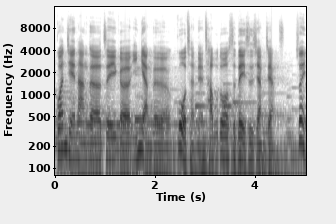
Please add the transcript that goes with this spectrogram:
关节囊的这一个营养的过程呢，差不多是类似像这样子，所以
